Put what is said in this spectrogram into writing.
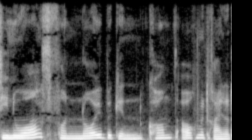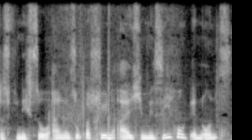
die Nuance von Neubeginn kommt auch mit rein und das finde ich so eine super schöne Alchemisierung in uns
